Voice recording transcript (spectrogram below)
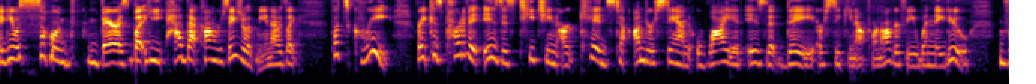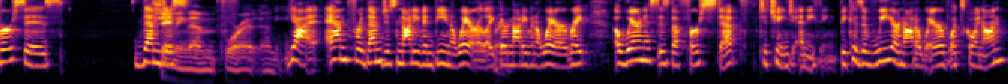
Like he was so embarrassed, but he had that conversation with me and I was like, that's great, right? Because part of it is is teaching our kids to understand why it is that they are seeking out pornography when they do versus them Shaming just them for it and yeah and for them just not even being aware like they're not even aware right awareness is the first step to change anything because if we are not aware of what's going on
